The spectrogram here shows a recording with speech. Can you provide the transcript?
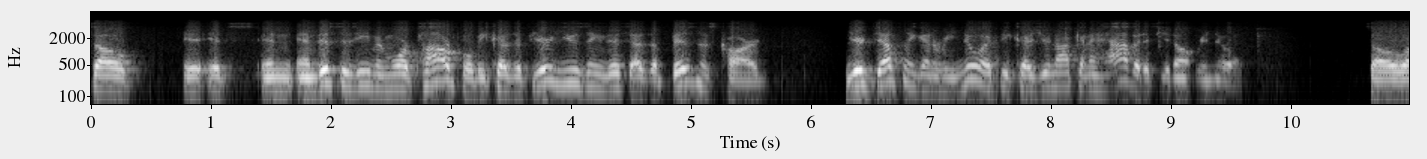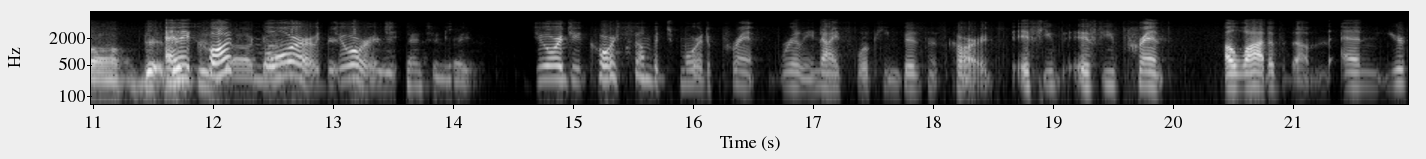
so it, it's and and this is even more powerful because if you're using this as a business card you're definitely going to renew it because you're not going to have it if you don't renew it so uh th- And it is, costs uh, more, George. retention rate George, it costs so much more to print really nice looking business cards if you if you print a lot of them and you're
